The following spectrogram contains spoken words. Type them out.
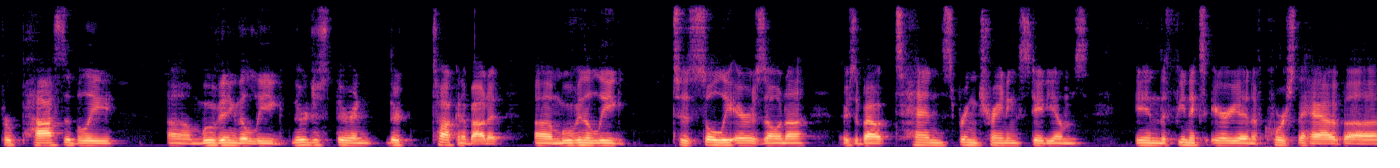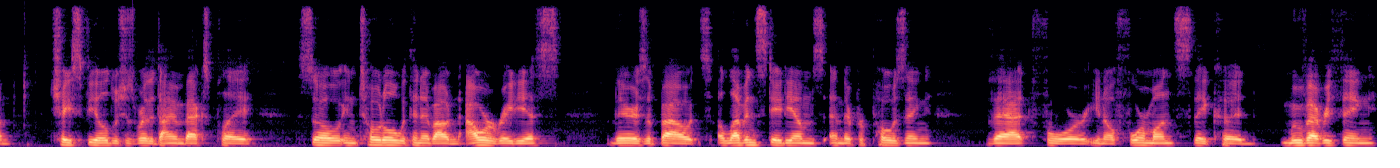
for possibly um, moving the league. They're just they're in they're talking about it, um, moving the league to solely Arizona. There's about 10 spring training stadiums in the Phoenix area, and of course they have uh, Chase Field, which is where the Diamondbacks play. So in total, within about an hour radius, there's about 11 stadiums, and they're proposing that for you know four months they could move everything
